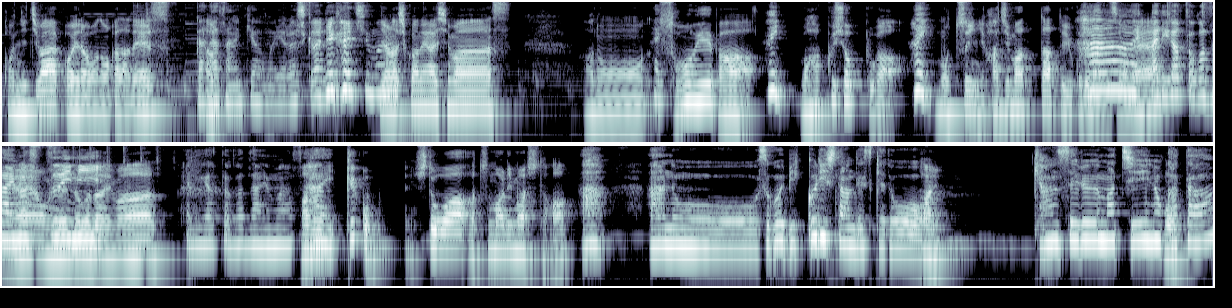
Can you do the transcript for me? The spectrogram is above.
こんにちは、小ラボの岡田です。岡田さん今日もよろしくお願いしますよろしくお願いします。あのーはい。そういえば、はい。ワークショップがはい。もうついに始まったということなんですよね。はい。ありがとうございます、ねついに。おめでとうございます。ありがとうございます。あの、はい。結構人は集まりました？はあ、あのーすごいびっくりしたんですけど、い。キャンセル待ちの方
